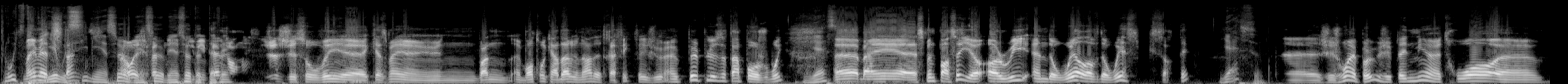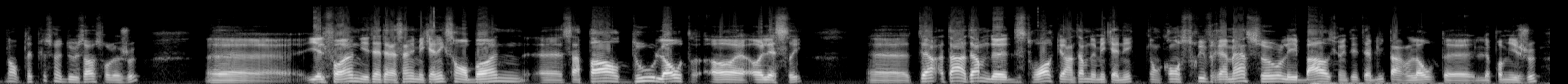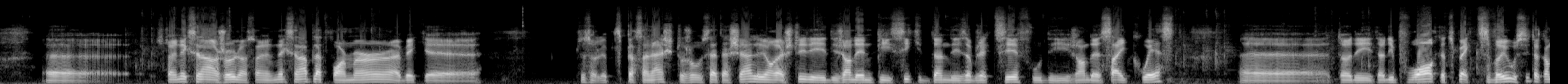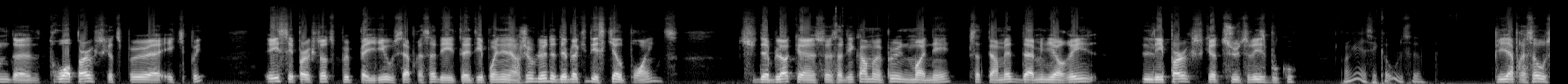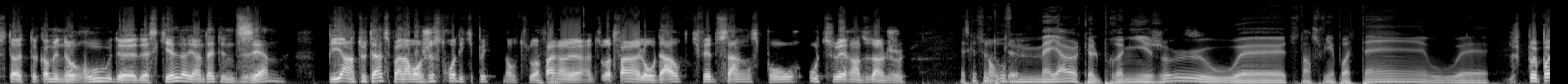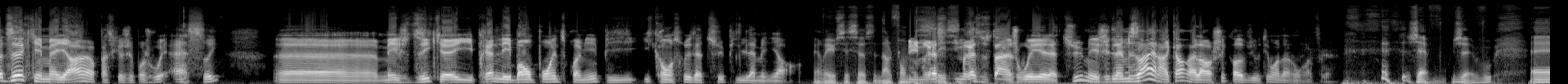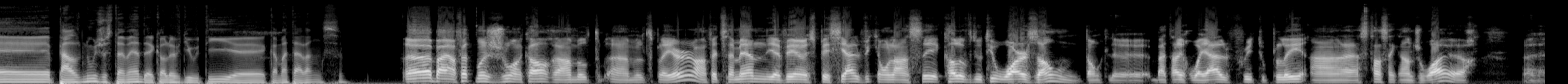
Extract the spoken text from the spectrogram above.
Oui, tu Même à distance. aussi, bien sûr, Ah ouais, bien sûr, bien sûr, fait. Juste, j'ai sauvé euh, quasiment une bonne, un bon trois quarts d'heure, une heure de trafic. J'ai eu un peu plus de temps pour jouer. Yes, Euh, ben, euh, la semaine passée, il y a Ori and the Will of the Wisp qui sortait. yes. Euh, j'ai joué un peu. J'ai peut-être mis un 3, euh, non, peut-être plus un 2 heures sur le jeu. Euh, il est le fun, il est intéressant, les mécaniques sont bonnes. Euh, ça part d'où l'autre a, a laissé. Euh, tant, en termes d'histoire qu'en termes de mécanique. On construit vraiment sur les bases qui ont été établies par l'autre, euh, le premier jeu. Euh, c'est un excellent jeu, c'est un excellent platformer avec euh, ça, le petit personnage qui est toujours aussi attachant. Là, ils ont rajouté des, des de NPC qui te donnent des objectifs ou des genres de side quests. Euh, t'as des, t'as des pouvoirs que tu peux activer aussi. T'as comme trois perks que tu peux euh, équiper. Et ces perks-là, tu peux payer aussi après ça des, des points d'énergie. Au lieu de débloquer des skill points, tu débloques, un- ça, ça devient comme un peu une monnaie. Puis ça te permet d'améliorer les perks que tu utilises beaucoup. Ok, c'est cool ça. Puis après ça aussi, tu as, comme une roue de, de skills. Il y en a peut-être une dizaine. Puis en tout temps, tu peux en avoir juste trois d'équipés. Donc tu dois, Ok. faire un, tu dois te faire un loadout qui fait du sens pour où tu es rendu dans le jeu. Est-ce que tu Donc, le trouves euh, meilleur que le premier jeu ou euh, tu t'en souviens pas tant ou euh, Je peux pas dire qu'il est meilleur parce que j'ai pas joué assez. Euh, mais je dis qu'ils prennent les bons points du premier, puis ils construisent là-dessus, puis ils l'améliorent. merveilleux, c'est ça. c'est- Dans le fond, il me, reste, il me reste du temps à jouer là-dessus, mais j'ai de la misère encore à lâcher Call of Duty Modern Warfare. j'avoue, j'avoue. Euh, Parle-nous justement de Call of Duty, euh, comment t'avances? Euh, ben, en fait, moi, je joue encore en, multi- en multiplayer. En fait, semaine, il y avait un spécial, vu qu'ils ont lancé Call of Duty Warzone, donc le bataille royale free-to-play en 150 joueurs. Euh,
